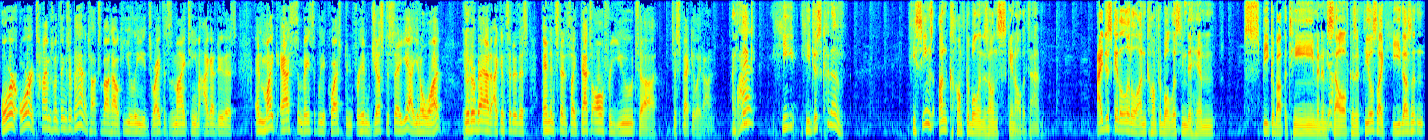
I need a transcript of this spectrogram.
or or at times when things are bad and talks about how he leads. Right, this is my team. I got to do this. And Mike asks him basically a question for him just to say, yeah, you know what, good Yeah. or bad, I consider this. And instead, it's like that's all for you to to speculate on. I What? think he he just kind of he seems uncomfortable in his own skin all the time. I just get a little uncomfortable listening to him speak about the team and himself because it feels like he doesn't.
